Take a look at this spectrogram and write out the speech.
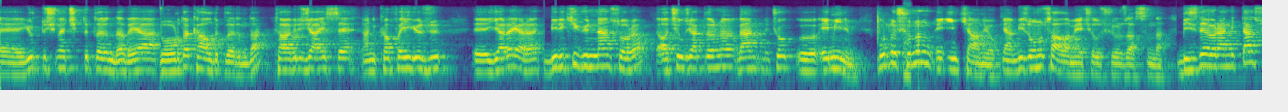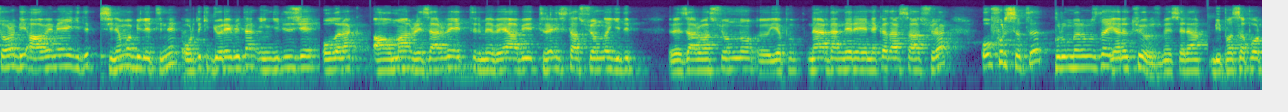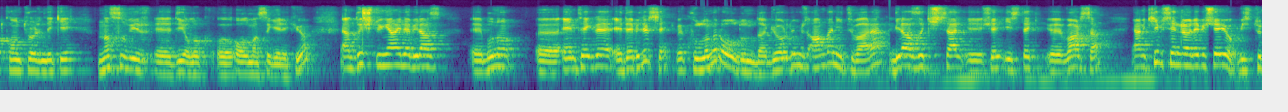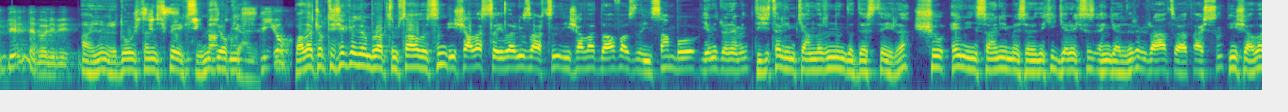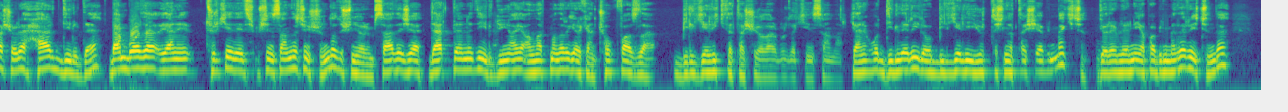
e, yurt dışına çıktıklarında veya zorda kaldıklarında tabiri caizse hani kafayı gözü e, yara yara bir iki günden sonra açılacaklarını ben çok e, eminim. Burada şunun e, imkanı yok. Yani biz onu sağlamaya çalışıyoruz aslında. Bizde öğrendikten sonra bir AVM'ye gidip sinema biletini oradaki görevliden İngilizce olarak alma, rezerve ettirme veya bir tren istasyonuna gidip rezervasyonunu e, yapıp nereden nereye ne kadar saat sürer o fırsatı kurumlarımızda yaratıyoruz. Mesela bir pasaport kontrolündeki nasıl bir e, diyalog e, olması gerekiyor. Yani dış dünyayla biraz e, bunu e, entegre edebilirsek ve kullanır olduğunda gördüğümüz andan itibaren biraz da kişisel e, şey istek e, varsa yani kimsenin öyle bir şey yok. Biz Türklerin de böyle bir... Aynen öyle. Doğuştan hiçbir eksiğimiz yok yani. Yok. Valla çok teşekkür ediyorum Burak'cığım sağ olasın. İnşallah sayılarınız artsın. İnşallah daha fazla insan bu yeni dönemin dijital imkanlarının da desteğiyle şu en insani meseledeki gereksiz engelleri rahat rahat aşsın. İnşallah şöyle her dilde. Ben bu arada yani Türkiye'de yetişmiş insanlar için şunu da düşünüyorum. Sadece dertlerini değil dünyayı anlatmaları gereken çok fazla bilgelik de taşıyorlar buradaki insanlar. Yani o dilleriyle o bilgeliği yurt dışına taşıyabilmek için, görevlerini yapabilmeleri için de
